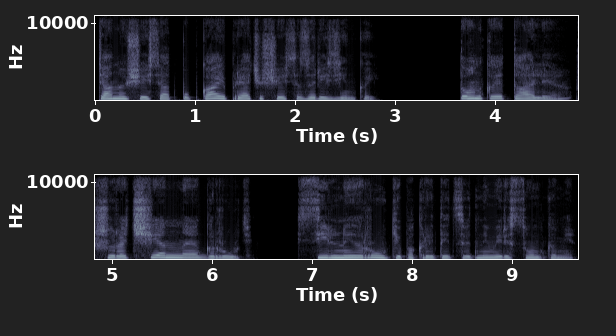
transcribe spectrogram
тянущаяся от пупка и прячущаяся за резинкой. Тонкая талия, широченная грудь, сильные руки, покрытые цветными рисунками,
